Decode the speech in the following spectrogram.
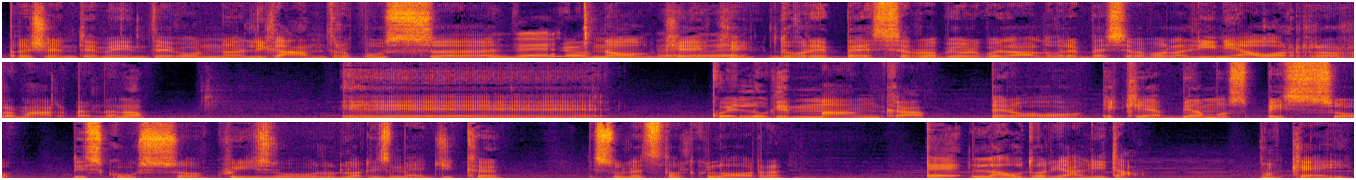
recentemente con Lycanthropus, è vero, no? vero, che, vero. che, dovrebbe essere proprio quella dovrebbe essere proprio la linea horror Marvel, no? E quello che manca però e che abbiamo spesso discusso qui su Loris Magic e su Let's Talk Lore è l'autorialità. Ok?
